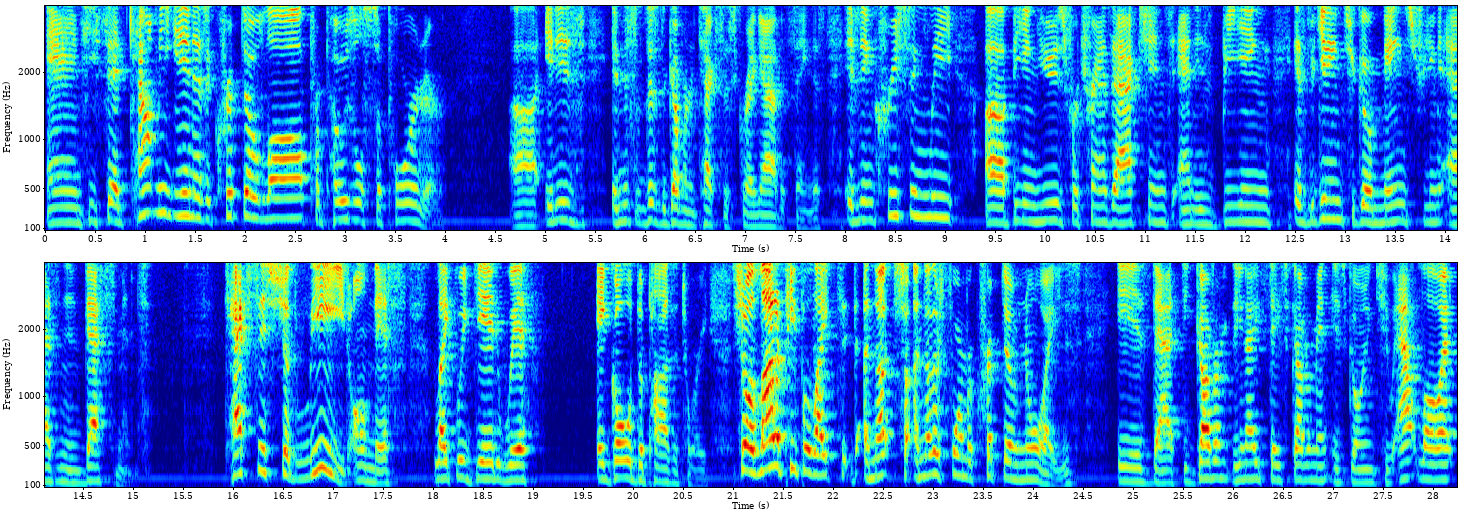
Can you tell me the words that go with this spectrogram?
And he said, Count me in as a crypto law proposal supporter. Uh, it is, and this, this is the governor of Texas, Greg Abbott, saying this, is increasingly uh, being used for transactions and is being is beginning to go mainstream as an investment. Texas should lead on this, like we did with a gold depository. So a lot of people like to, another, so another form of crypto noise is that the government, the United States government, is going to outlaw it.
